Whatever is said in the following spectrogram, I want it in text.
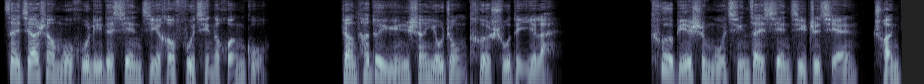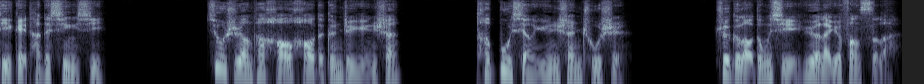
再加上母狐狸的献祭和父亲的魂骨，让他对云山有种特殊的依赖。特别是母亲在献祭之前传递给他的信息，就是让他好好的跟着云山，他不想云山出事。这个老东西越来越放肆了。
